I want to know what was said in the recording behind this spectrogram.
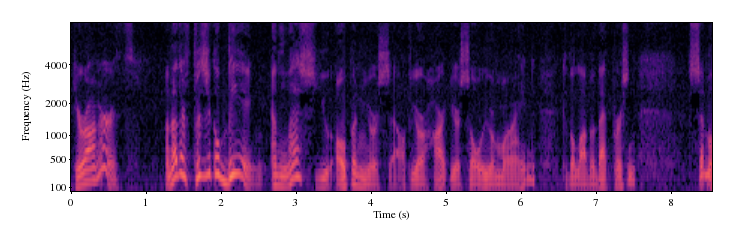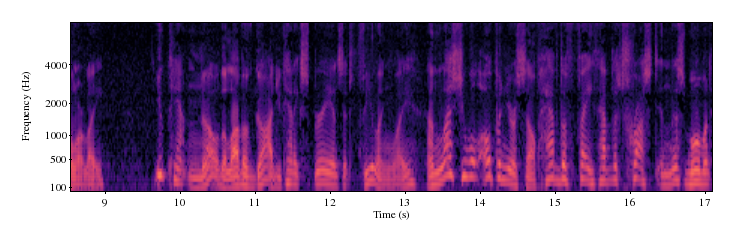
here on earth, another physical being, unless you open yourself, your heart, your soul, your mind to the love of that person. Similarly, you can't know the love of God. You can't experience it feelingly unless you will open yourself, have the faith, have the trust in this moment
